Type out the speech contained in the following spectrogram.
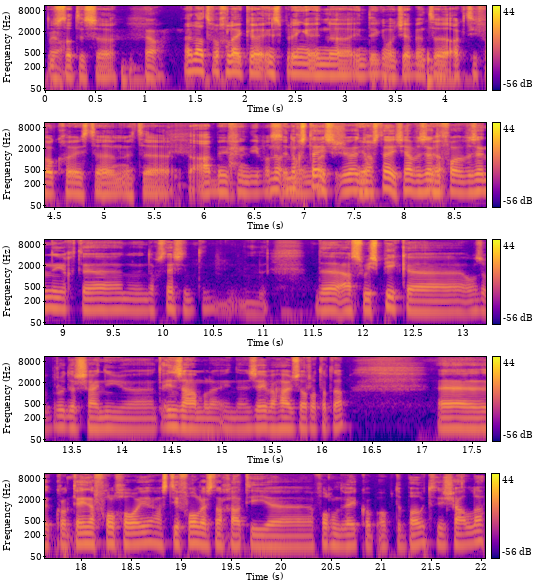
dus dat is... Ja. en laten we gelijk inspringen in, in dingen. Want jij bent actief ook geweest met de aardbeving die was Nog, in nog steeds, ja, nog steeds. Ja, we zijn, Ja. ervoor- we zijn nu echt, nog steeds, in de, as we speak, onze broeders zijn nu aan het inzamelen in Zevenhuizen Rotterdam. De container volgooien. Als die vol is, dan gaat die eh, volgende week op, op de boot, inshallah.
